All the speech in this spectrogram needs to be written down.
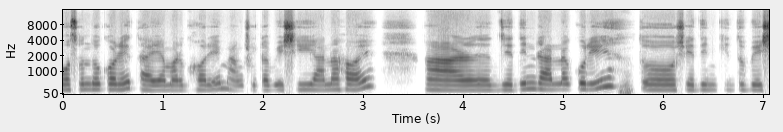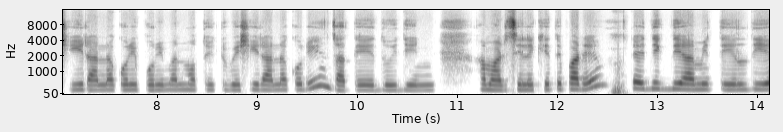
পছন্দ করে। তাই আমার ঘরে মাংসটা বেশিই আনা হয়। আর যেদিন রান্না করি তো সেদিন কিন্তু বেশিই রান্না করি, পরিমাণ মতো একটু বেশিই রান্না করি যাতে দুই দিন আমার ছেলে খেতে পারে। এই দিক দিয়ে আমি তেল দিয়ে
